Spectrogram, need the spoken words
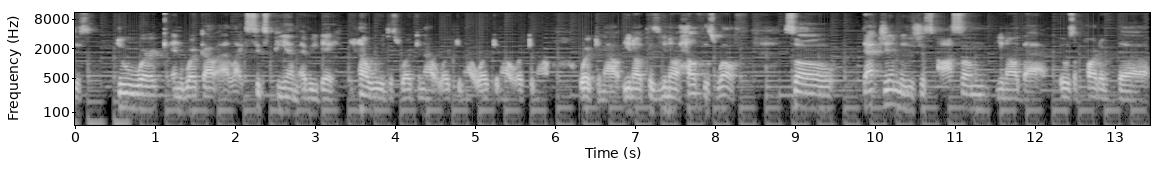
just do work and work out at like 6 p.m. every day. You know, we were just working out, working out, working out, working out, working out, you know, because, you know, health is wealth. So that gym is just awesome, you know, that it was a part of the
